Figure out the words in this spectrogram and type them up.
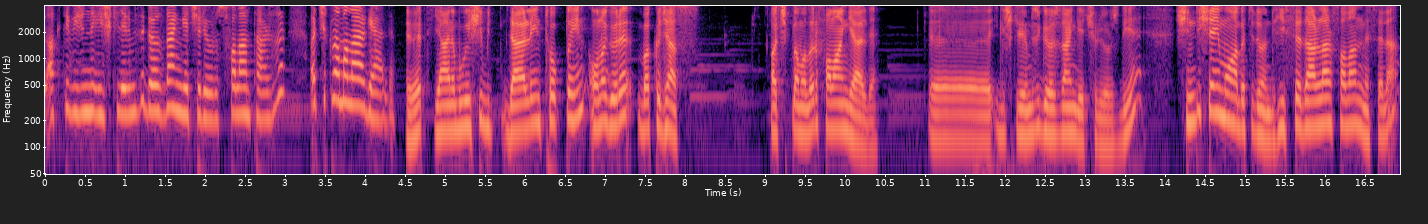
e, Activision'la ilişkilerimizi gözden geçiriyoruz falan tarzı açıklamalar geldi. Evet yani bu işi bir derleyin toplayın ona göre bakacağız. Açıklamaları falan geldi. Ee, ilişkilerimizi gözden geçiriyoruz diye. Şimdi şey muhabbeti döndü. Hissedarlar falan mesela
